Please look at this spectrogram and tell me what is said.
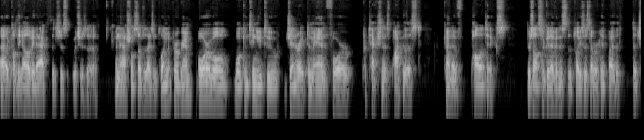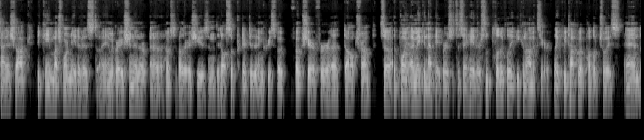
uh, called the Elevate Act, which is which is a, a national subsidized employment program, or we'll we'll continue to generate demand for protectionist populist kind of politics there's also good evidence that the places that were hit by the, the China shock became much more nativist on immigration and a, and a, host of other issues. And it also predicted an increased vote, vote share for uh, Donald Trump. So the point I make in that paper is just to say, hey, there's some political economics here. Like we talk about public choice. And,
